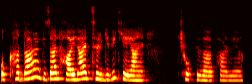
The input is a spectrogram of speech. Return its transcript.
o kadar güzel highlighter gibi ki yani çok güzel parlıyor.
